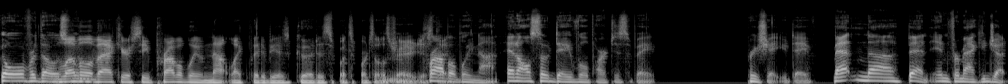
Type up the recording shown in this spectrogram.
go over those. Level when- of accuracy probably not likely to be as good as what Sports Illustrated just did. probably not, and also Dave will participate. Appreciate you, Dave. Matt and uh, Ben in for Mackey Judd.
